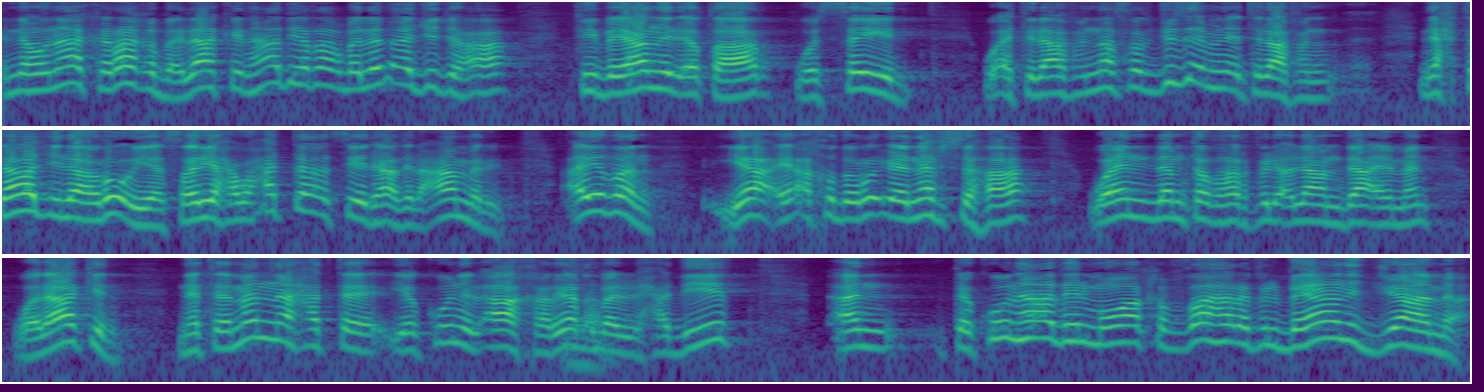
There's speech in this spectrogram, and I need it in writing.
إن هناك رغبة لكن هذه الرغبة لم أجدها في بيان الإطار والسيد وائتلاف النصر جزء من ائتلاف نحتاج إلى رؤية صريحة. وحتى السيد هذا العامري أيضا يأخذ الرؤية نفسها وإن لم تظهر في الإعلام دائما. ولكن نتمنى حتى يكون الآخر يقبل نعم. الحديث أن تكون هذه المواقف ظاهرة في البيان الجامع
